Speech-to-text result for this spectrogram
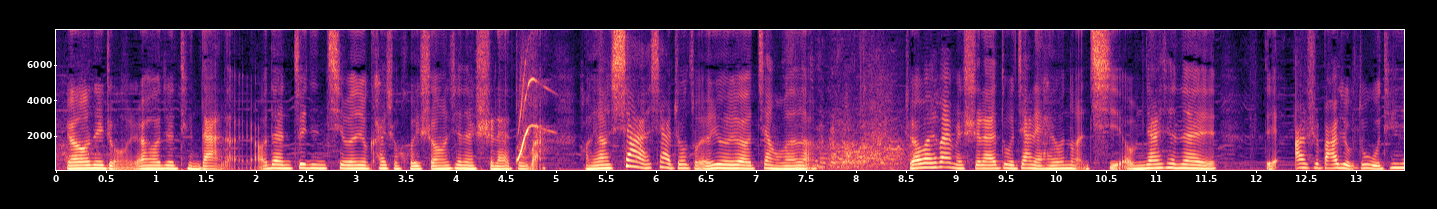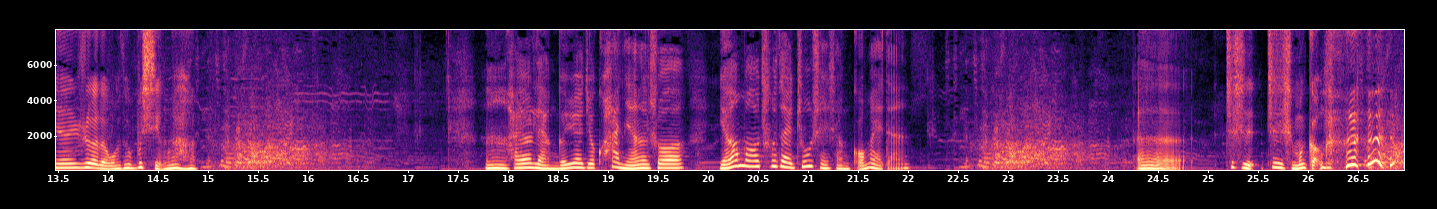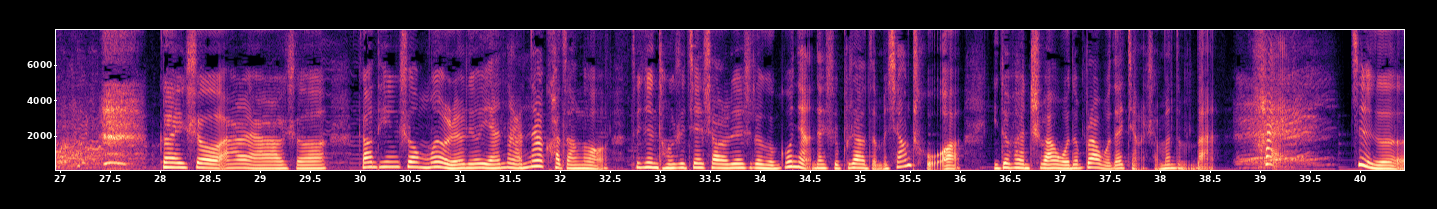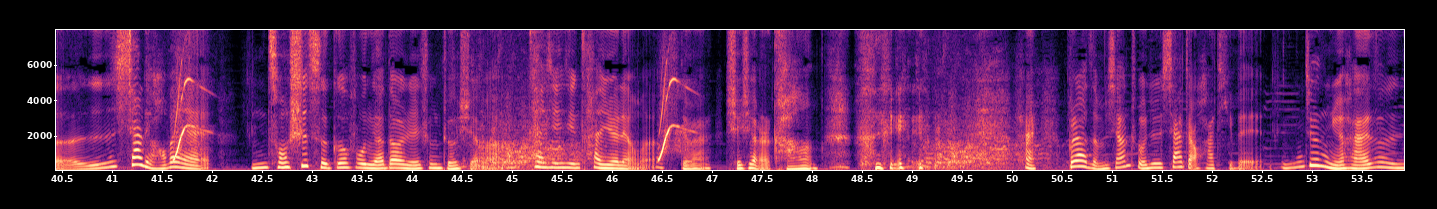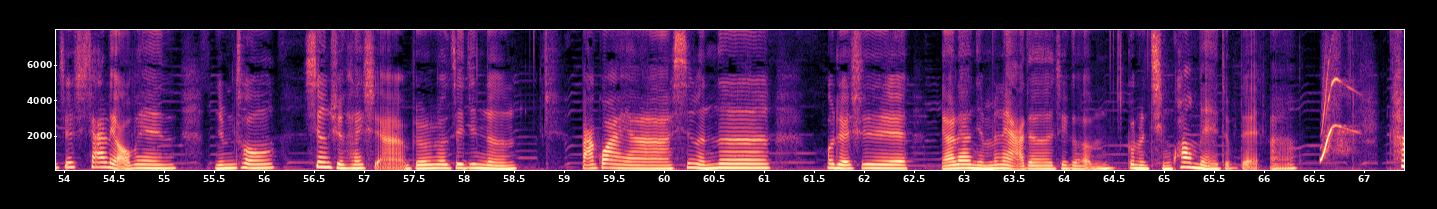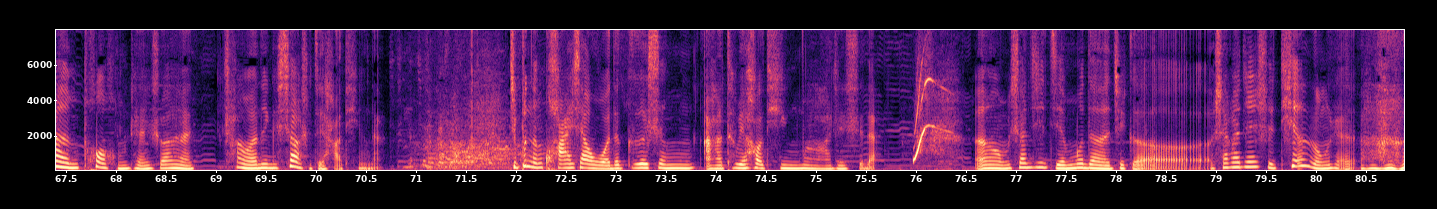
然后那种，然后就挺大的，然后但最近气温又开始回升，现在十来度吧，好像下下周左右又要降温了。主要外外面十来度，家里还有暖气，我们家现在得二十八九度，天天热的我都不行了。嗯，还有两个月就跨年了，说羊毛出在猪身上，狗买单。呃，这是这是什么梗？怪兽 R L 说：“刚听说没有人留言呢，那夸张喽！最近同事介绍了认识了个姑娘，但是不知道怎么相处。一顿饭吃完，我都不知道我在讲什么，怎么办？嗨，这个瞎聊呗。你从诗词歌赋聊到人生哲学嘛，看星星看月亮嘛，对吧？学学尔康。嗨，不知道怎么相处，就瞎找话题呗。你这女孩子就瞎聊呗。你们从……兴趣开始啊，比如说最近的八卦呀、新闻呢，或者是聊聊你们俩的这个各种情况呗，对不对啊？看破红尘说啊，唱完那个笑是最好听的，就不能夸一下我的歌声啊，特别好听吗？真是的。嗯，我们上期节目的这个沙发间是天龙人，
